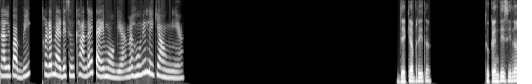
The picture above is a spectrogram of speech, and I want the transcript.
ਨਾਲੇ ਭਾਬੀ ਥੋੜਾ ਮੈਡੀਸਿਨ ਖਾਣ ਦਾ ਟਾਈਮ ਹੋ ਗਿਆ, ਮੈਂ ਹੁਣੇ ਲੈ ਕੇ ਆਉਂਗੀ ਆ। ਦੇਖਿਆ ਪ੍ਰੀਤ, ਤੂੰ ਕਹਿੰਦੀ ਸੀ ਨਾ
